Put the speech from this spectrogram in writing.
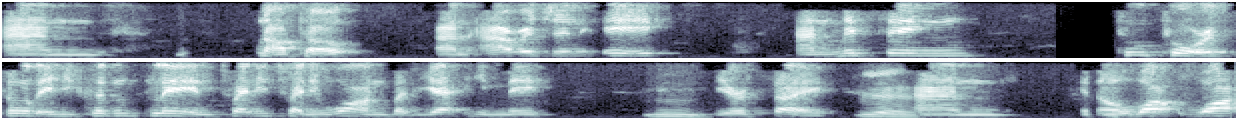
and not out and averaging eight and missing two tours so that he couldn't play in 2021, but yet he made Mm. your side. Yes. And you know what? What?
